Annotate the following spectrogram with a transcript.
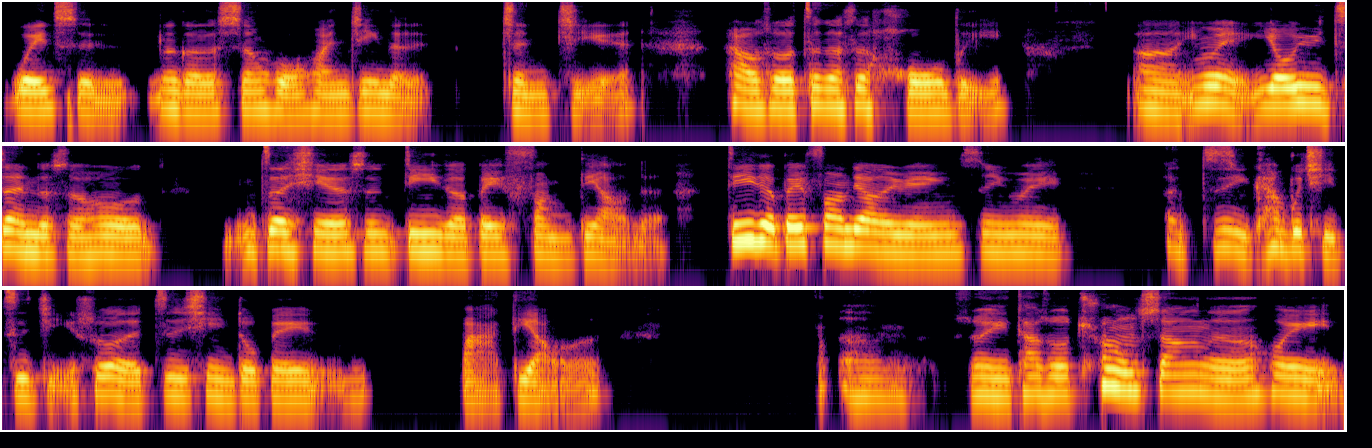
维持那个生活环境的。整洁，还有说这个是 holy，嗯，因为忧郁症的时候，这些是第一个被放掉的。第一个被放掉的原因是因为呃自己看不起自己，所有的自信都被拔掉了。嗯，所以他说创伤呢会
